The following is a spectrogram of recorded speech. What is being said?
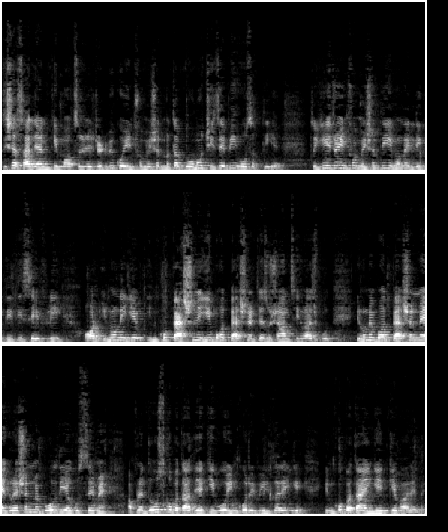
दिशा सालियान की मौत से रिलेटेड भी कोई इन्फॉर्मेशन मतलब दोनों चीज़ें भी हो सकती है। तो ये जो इन्फॉर्मेशन थी, इन्होंने लिख दी थी सेफली और इन्होंने ये, इनको पैशन ये बहुत पैशनेट थे सुशांत सिंह राजपूत। इन्होंने बहुत पैशन में एग्रेशन में बोल दिया गुस्से में, अपने दोस्त को बता दिया कि वो इनको रिवील करेंगे, इनको बताएँगे इनके बारे में।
